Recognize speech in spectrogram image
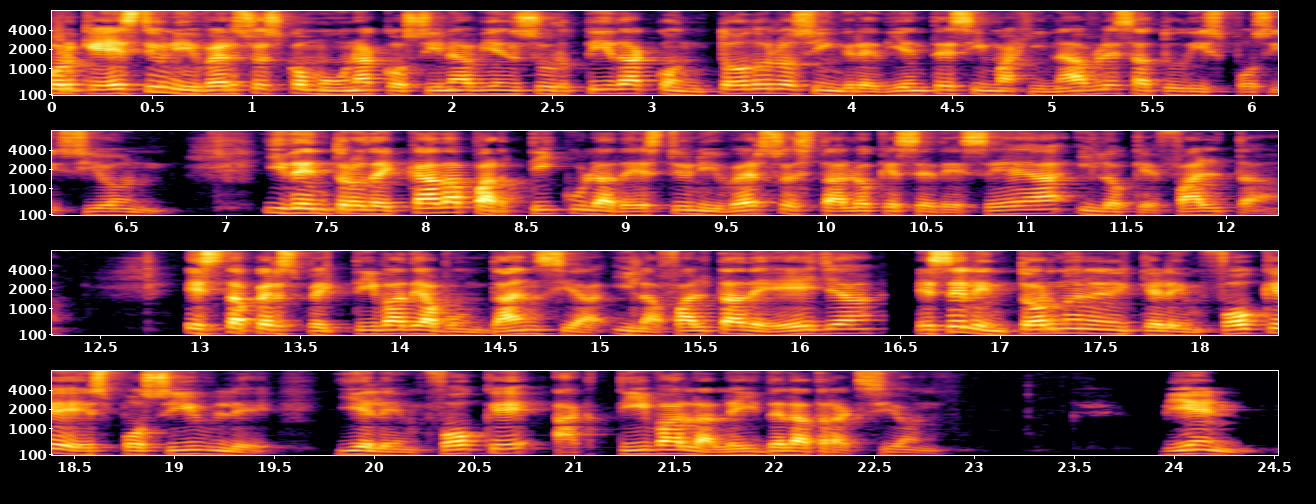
porque este universo es como una cocina bien surtida con todos los ingredientes imaginables a tu disposición, y dentro de cada partícula de este universo está lo que se desea y lo que falta. Esta perspectiva de abundancia y la falta de ella es el entorno en el que el enfoque es posible y el enfoque activa la ley de la atracción. Bien,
